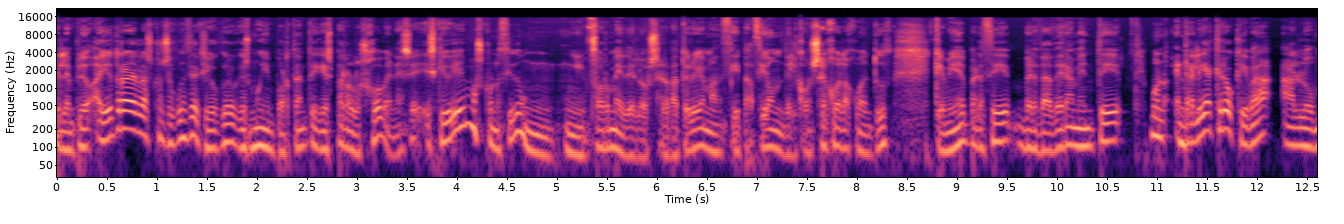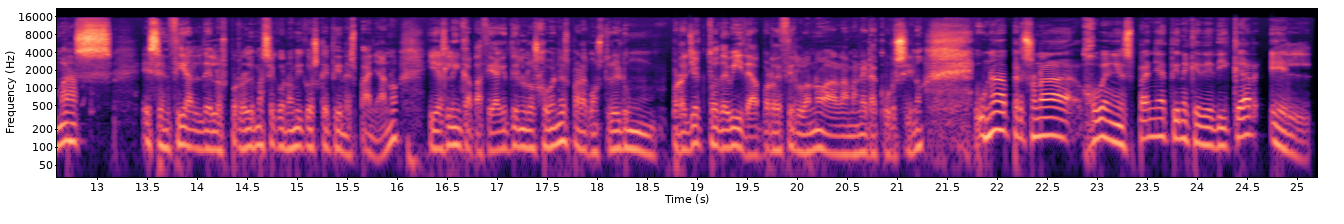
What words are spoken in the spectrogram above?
el empleo. Hay otra de las consecuencias que yo creo que es muy importante, que es para los jóvenes. ¿eh? Es que hoy hemos conocido un, un informe del Observatorio de Emancipación del Consejo de la Juventud que a mí me parece verdaderamente, bueno, en realidad creo que va a lo más esencial de los problemas económicos que tiene España, ¿no? Y es la incapacidad que tienen los jóvenes para construir un proyecto de vida, por decirlo, ¿no? A la manera cursi, ¿no? Una persona joven en España tiene que dedicar el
